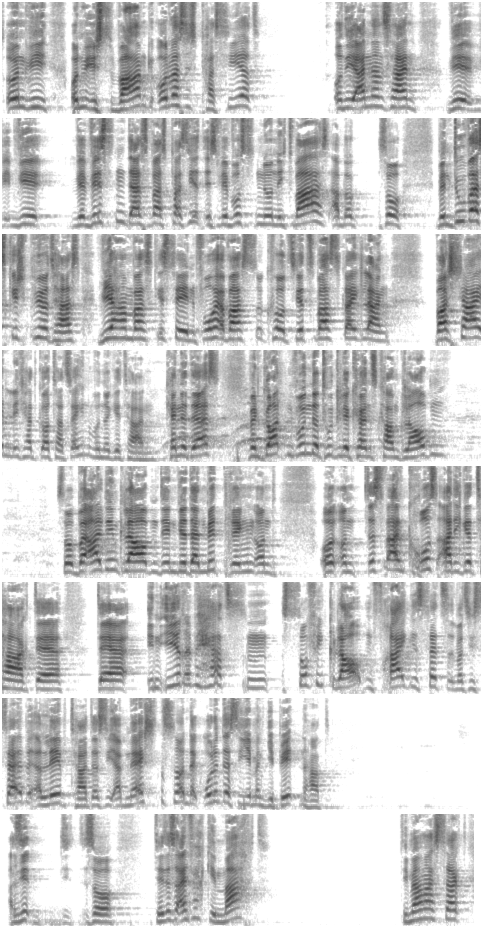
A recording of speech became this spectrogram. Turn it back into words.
irgendwie, irgendwie ist es warm, irgendwas ist passiert. Und die anderen sagen, wir, wir, wir wissen, dass was passiert ist. Wir wussten nur nicht was, aber so, wenn du was gespürt hast, wir haben was gesehen. Vorher war es so kurz, jetzt war es gleich lang. Wahrscheinlich hat Gott tatsächlich ein Wunder getan. Kennt ihr das? Wenn Gott ein Wunder tut wir können es kaum glauben. So bei all dem Glauben, den wir dann mitbringen. Und, und, und das war ein großartiger Tag, der, der in ihrem Herzen so viel Glauben freigesetzt hat, was sie selber erlebt hat, dass sie am nächsten Sonntag, ohne dass sie jemand gebeten hat, also so, die hat das einfach gemacht. Die Mama sagt,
